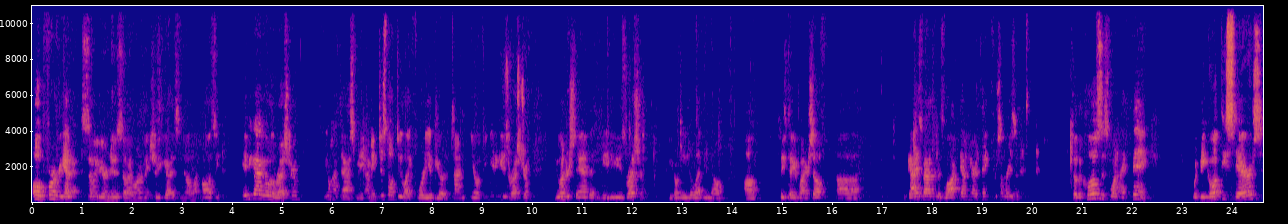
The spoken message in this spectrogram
Oh, before I forget some of you are new, so I want to make sure you guys know my policy. If you gotta go to the restroom, you don't have to ask me. I mean, just don't do like 40 of you at a time. You know, if you need to use the restroom, you understand that you need to use the restroom. You don't need to let me know. Um, please take it upon yourself. Uh, the guy's bathroom is locked down here, I think, for some reason. So the closest one, I think, would be go up these stairs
